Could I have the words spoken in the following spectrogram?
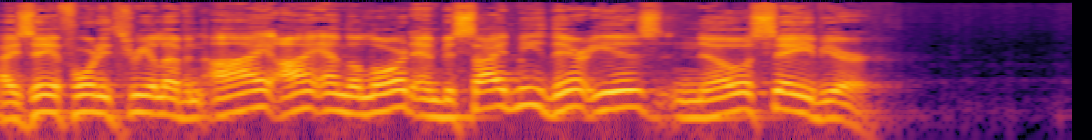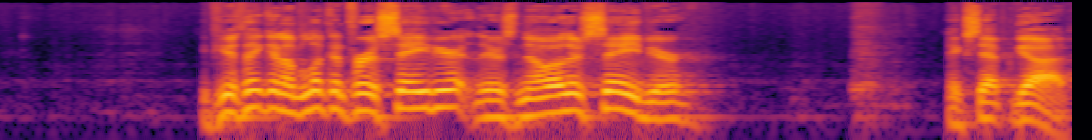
Isaiah 43 11. I, I am the Lord, and beside me there is no Savior. If you're thinking of looking for a Savior, there's no other Savior except God.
